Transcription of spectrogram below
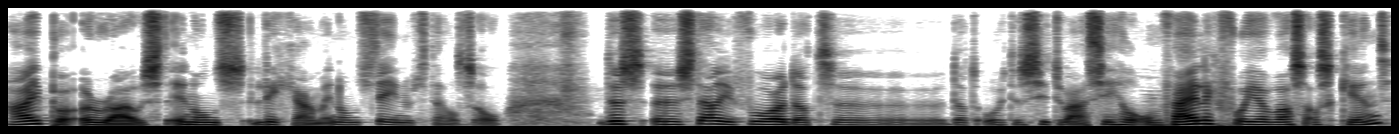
hyper-aroused in ons lichaam, in ons zenuwstelsel. Dus uh, stel je voor dat, uh, dat ooit een situatie heel onveilig voor je was als kind.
